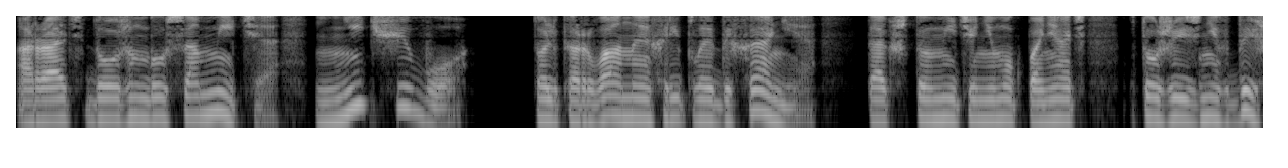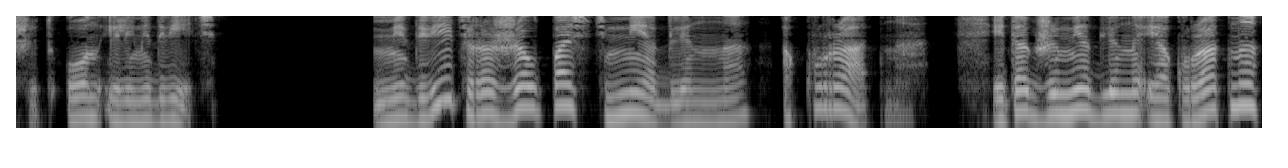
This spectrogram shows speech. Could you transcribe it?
Орать должен был сам Митя. Ничего. Только рваное хриплое дыхание, так что Митя не мог понять, кто же из них дышит, он или медведь. Медведь разжал пасть медленно, аккуратно, и также медленно и аккуратно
